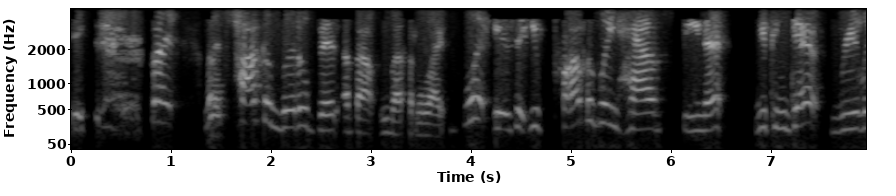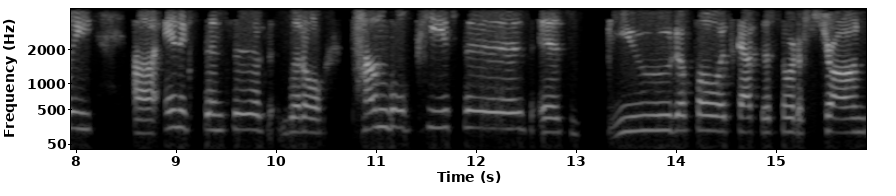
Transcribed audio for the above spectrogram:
But let's talk a little bit about lepidolite. What is it? You probably have seen it. You can get really uh, inexpensive little tumbled pieces. It's beautiful. It's got this sort of strong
